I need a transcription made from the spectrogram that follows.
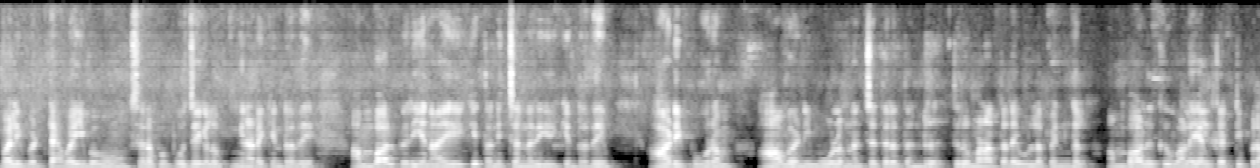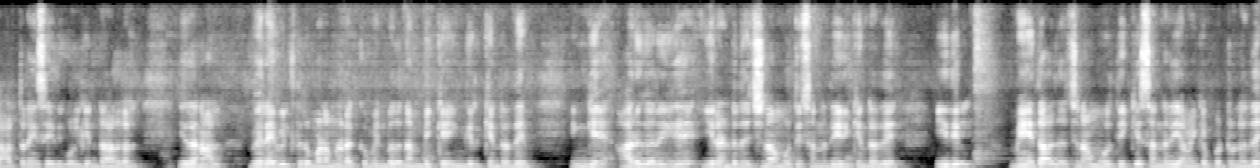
வழிபட்ட வைபவமும் சிறப்பு பூஜைகளும் இங்கு நடக்கின்றது. அம்பாள் பெரிய நாயகிக்கு தனிச்சன்னதி இருக்கின்றது. ஆடிப்பூரம் ஆவணி மூலம் நட்சத்திரத்தன்று திருமண தடை உள்ள பெண்கள் அம்பாளுக்கு வளையல் கட்டி பிரார்த்தனை செய்து கொள்கின்றார்கள். இதனால் விரைவில் திருமணம் நடக்கும் என்பது நம்பிக்கை இங்கிருக்கின்றது. இங்கே அருகருகே இரண்டு தட்சிணாமூர்த்தி சன்னதி இருக்கின்றது. இதில் மேதா தட்சிணாமூர்த்திக்கு சன்னதி அமைக்கப்பட்டுள்ளது.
